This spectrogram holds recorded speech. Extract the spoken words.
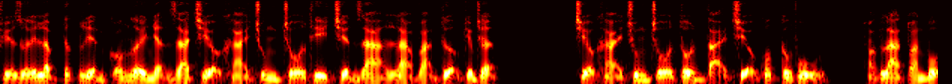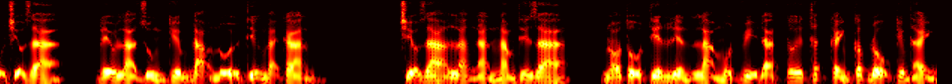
phía dưới lập tức liền có người nhận ra triệu khải trung chỗ thi triển ra là vạn tượng kiếm trận. Triệu khải trung chỗ tồn tại triệu quốc công phủ, hoặc là toàn bộ triệu gia, đều là dùng kiếm đạo nổi tiếng đại cản triệu gia là ngàn năm thế gia, nó tổ tiên liền là một vị đạt tới thất cảnh cấp độ kiếm thánh,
